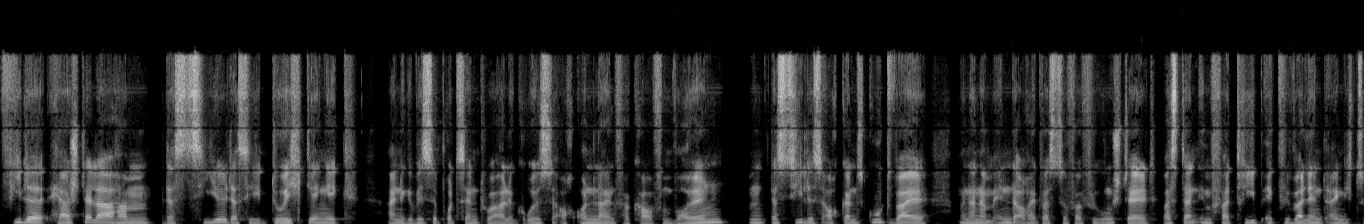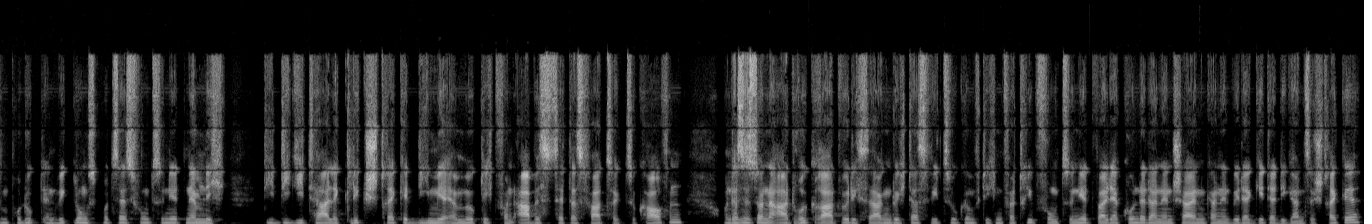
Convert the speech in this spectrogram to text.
Viele Hersteller haben das Ziel, dass sie durchgängig eine gewisse prozentuale Größe auch online verkaufen wollen. Das Ziel ist auch ganz gut, weil man dann am Ende auch etwas zur Verfügung stellt, was dann im Vertrieb äquivalent eigentlich zum Produktentwicklungsprozess funktioniert, nämlich die digitale Klickstrecke, die mir ermöglicht, von A bis Z das Fahrzeug zu kaufen. Und das ist so eine Art Rückgrat, würde ich sagen, durch das, wie zukünftig ein Vertrieb funktioniert, weil der Kunde dann entscheiden kann, entweder geht er die ganze Strecke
